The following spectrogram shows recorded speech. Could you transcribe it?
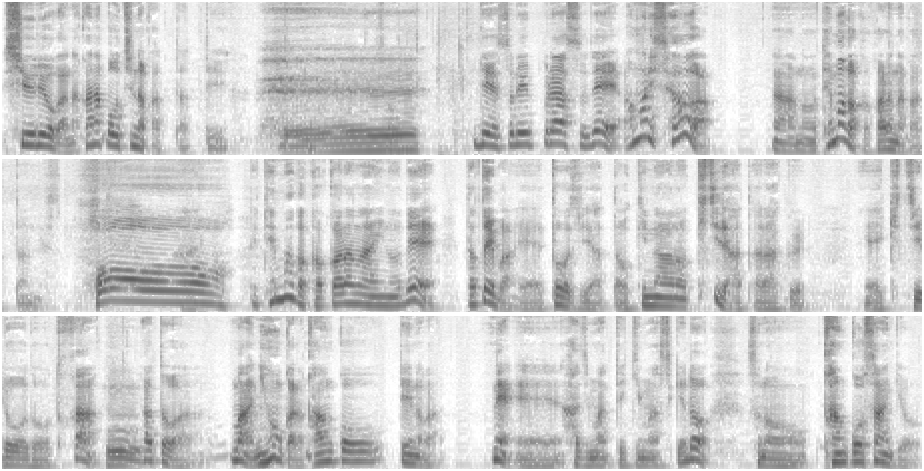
収量がなかなか落ちなかったっていう。へでそれプラスであんまり世話があの手間がかからなかったんです。はあ、で手間がかからないので例えば、えー、当時やった沖縄の基地で働く、えー、基地労働とか、うん、あとはまあ日本から観光っていうのがね、えー、始まっていきますけどその観光産業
